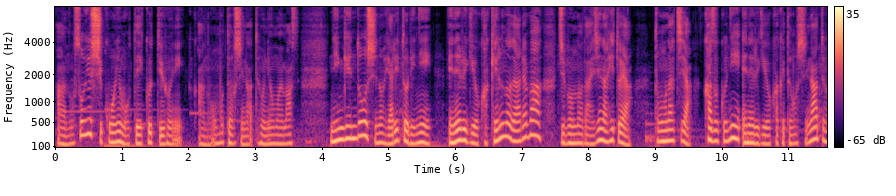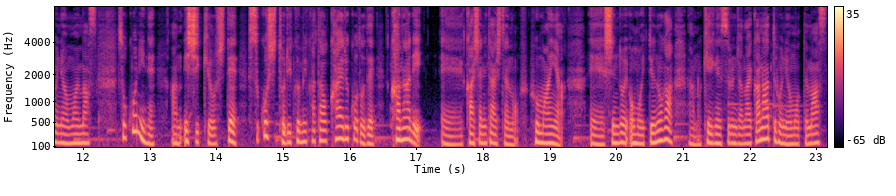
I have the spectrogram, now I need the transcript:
あの、そういう思考に持っていくっていうふうに、あの、思ってほしいなっていうふうに思います。人間同士のやりとりにエネルギーをかけるのであれば、自分の大事な人や友達や家族にエネルギーをかけてほしいなというふうに思います。そこにね、あの、意識をして少し取り組み方を変えることで、かなりえー、会社に対しての不満や、えー、しんどい思いっていうのが、あの、軽減するんじゃないかなというふうに思ってます。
